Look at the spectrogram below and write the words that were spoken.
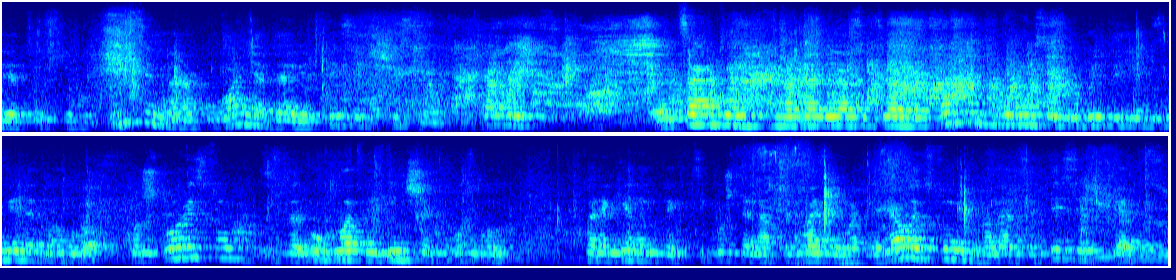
948, нарахування 9 тисяч 16. Також е, Центр надання соціальних послуг звернувся зробити їм зміни до кошторису з оплати інших послуг, перекинути ці кошти на предметні матеріали в сумі 12 тисяч 500.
